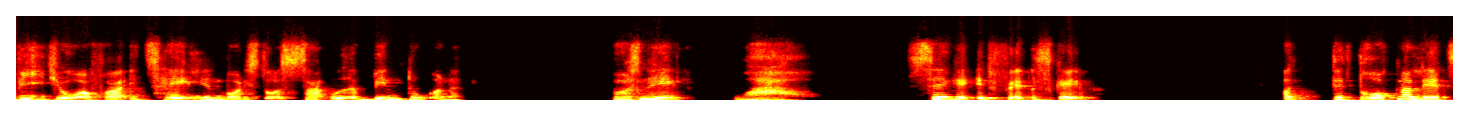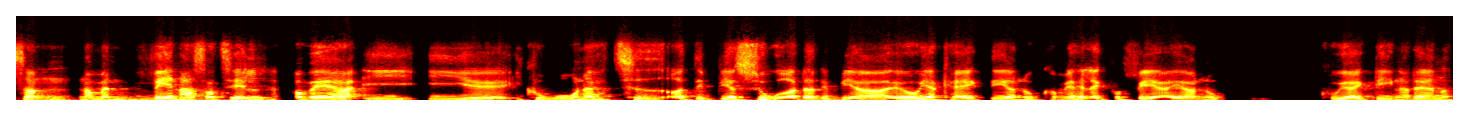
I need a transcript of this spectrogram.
videoer fra Italien, hvor de stod og sang ud af vinduerne. Det var sådan helt, wow, sikke et fællesskab. Det drukner lidt sådan, når man vender sig til at være i, i, øh, i coronatid, og det bliver surt, og det bliver, øh, jeg kan ikke det, og nu kommer jeg heller ikke på ferie, og nu kunne jeg ikke det ene og det andet.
